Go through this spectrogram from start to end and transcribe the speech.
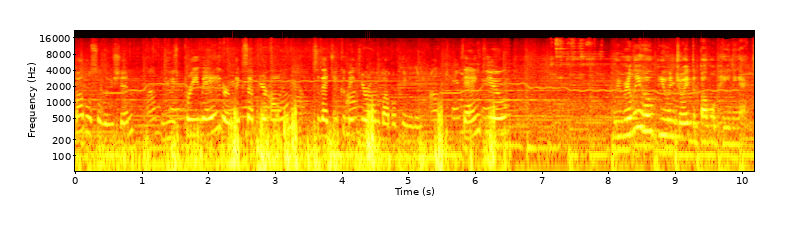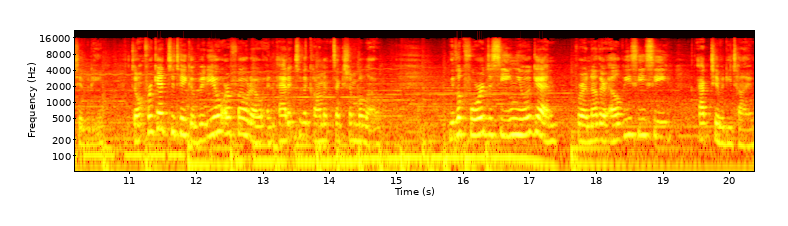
bubble solution. Use pre-made or mix up your own so that you can make your own bubble painting. Thank you. We really hope you enjoyed the bubble painting activity. Don't forget to take a video or photo and add it to the comment section below. We look forward to seeing you again for another LVCC activity time.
